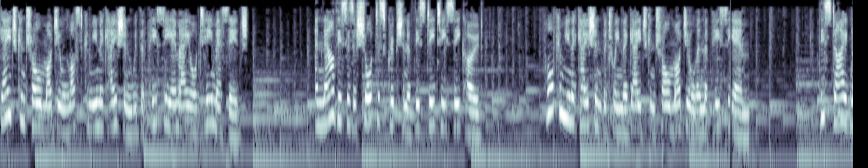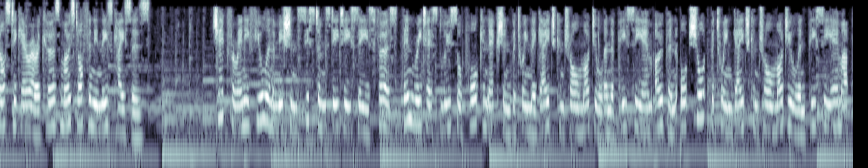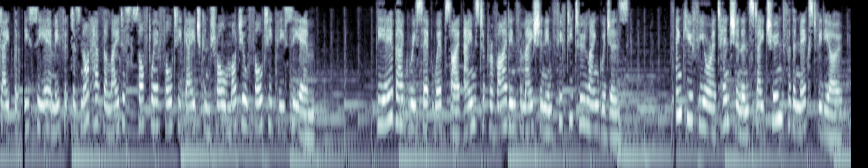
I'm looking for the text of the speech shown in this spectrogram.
Gauge control module lost communication with the PCM A or T message. And now this is a short description of this DTC code. Poor communication between the gauge control module and the PCM. This diagnostic error occurs most often in these cases. Check for any fuel and emissions systems DTCs first, then retest loose or poor connection between the gauge control module and the PCM open or short between gauge control module and PCM update the PCM if it does not have the latest software faulty gauge control module faulty PCM. The Airbag Reset website aims to provide information in 52 languages. Thank you for your attention and stay tuned for the next video.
